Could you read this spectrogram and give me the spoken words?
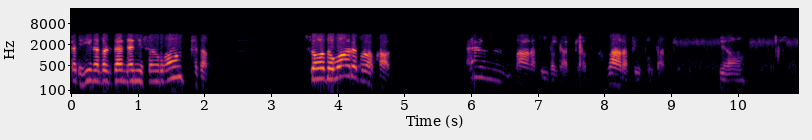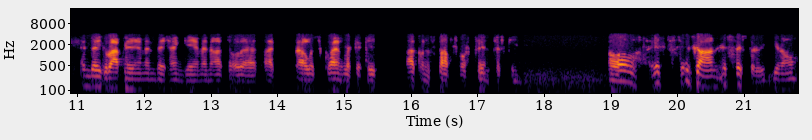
But he never done anything wrong to them. So the war broke out. And a lot of people got killed. A lot of people got killed, you know. And they grab him and they hang him and all that. I, I was crying like a kid. I couldn't stop for 10, 15 Oh, it's it's gone. It's history, you know.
